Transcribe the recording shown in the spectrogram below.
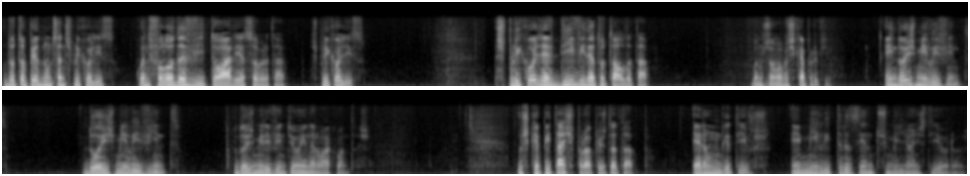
O Dr. Pedro Nuno Santos explicou-lhe isso quando falou da vitória sobre a TAP. Explicou-lhe isso explicou-lhe a dívida total da TAP. Vamos, vamos ficar por aqui. Em 2020, 2020, porque 2021 ainda não há contas, os capitais próprios da TAP eram negativos em 1.300 milhões de euros.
